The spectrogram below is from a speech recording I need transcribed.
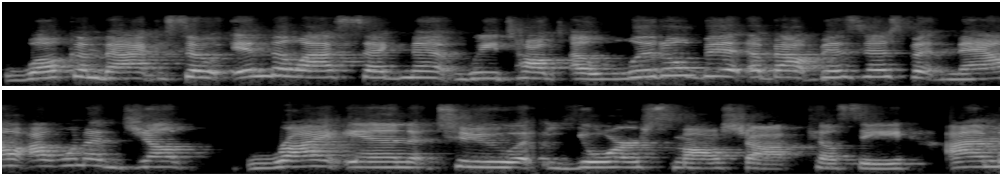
Welcome back. So, in the last segment, we talked a little bit about business, but now I want to jump right into your small shop, Kelsey. I'm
